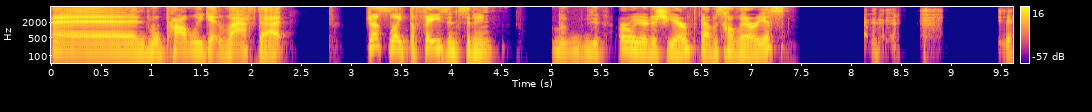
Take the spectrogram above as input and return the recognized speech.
and will probably get laughed at, just like the FaZe incident earlier this year. That was hilarious. Yeah,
